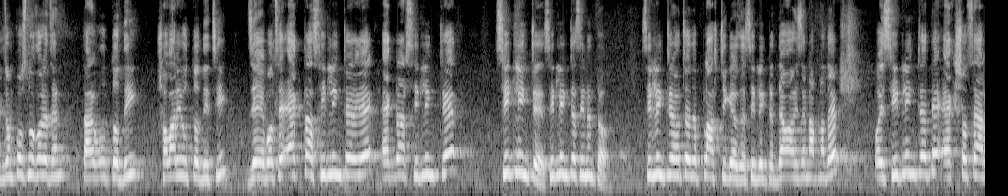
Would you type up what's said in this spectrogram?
একজন প্রশ্ন করেছেন, তার উত্তর দিই। সবারই উত্তর দিচ্ছি যে বলছে, একটা সিডলিং ট্রে একটা seedling tray seedling tray seedling tray চিনেন তো? সিডলিং ট্রে হচ্ছে যে প্লাস্টিকের যে সিডলিং ট্রে দেওয়া হয়েছে না আপনাদের? ওই সিডলিং ট্রেতে একশো চেয়ার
